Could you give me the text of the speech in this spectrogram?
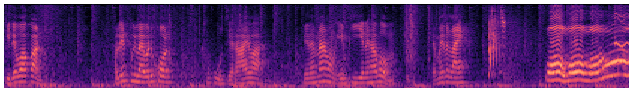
ปิดได้วอลก่อน เขาเล่นปืนอะไรวะทุกคน โอ้โห เสียดายว่ะ เป็นทางหน้าของ MP นะครับผม แต่ไม่เป็นไรว้าวว้าวว้าว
